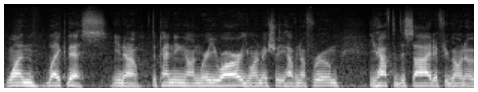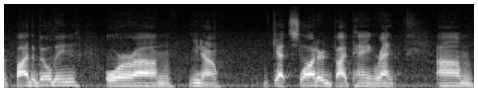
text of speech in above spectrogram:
one like this, you know, depending on where you are, you want to make sure you have enough room. You have to decide if you're going to buy the building or, um, you know, get slaughtered by paying rent. Um,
